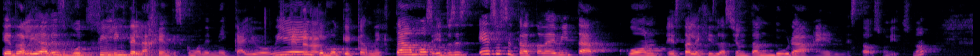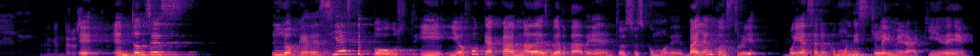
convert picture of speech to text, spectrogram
que en realidad es good feeling de la gente, es como de me cayó bien, Literal. como que conectamos, entonces eso se trata de evitar con esta legislación tan dura en Estados Unidos, ¿no? Eh, entonces, lo que decía este post, y, y ojo que acá nada es verdad, ¿eh? Entonces es como de, vayan construir, voy a hacer como un disclaimer aquí de,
